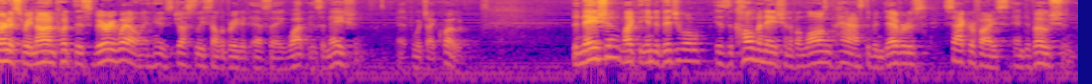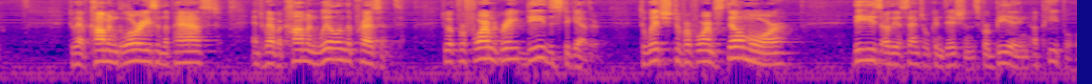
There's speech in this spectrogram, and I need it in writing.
Ernest Renan put this very well in his justly celebrated essay, What is a Nation? from which I quote The nation, like the individual, is the culmination of a long past of endeavors, sacrifice, and devotion. To have common glories in the past and to have a common will in the present, to have performed great deeds together, to which to perform still more these are the essential conditions for being a people.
